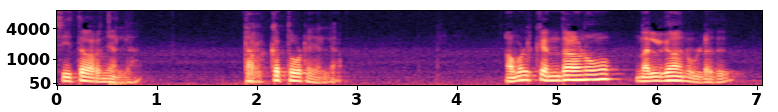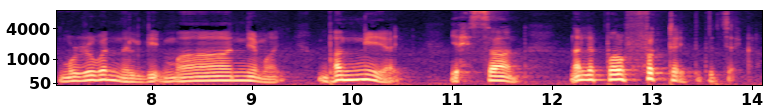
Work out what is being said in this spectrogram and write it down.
ചീത്ത പറഞ്ഞല്ല തർക്കത്തോടെയല്ല. അവൾക്ക് എന്താണോ നൽകാനുള്ളത് മുഴുവൻ നൽകി മാന്യമായി ഭംഗിയായി യഹ്സാൻ നല്ല പെർഫെക്റ്റായിട്ട് തിരിച്ചയക്കണം.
